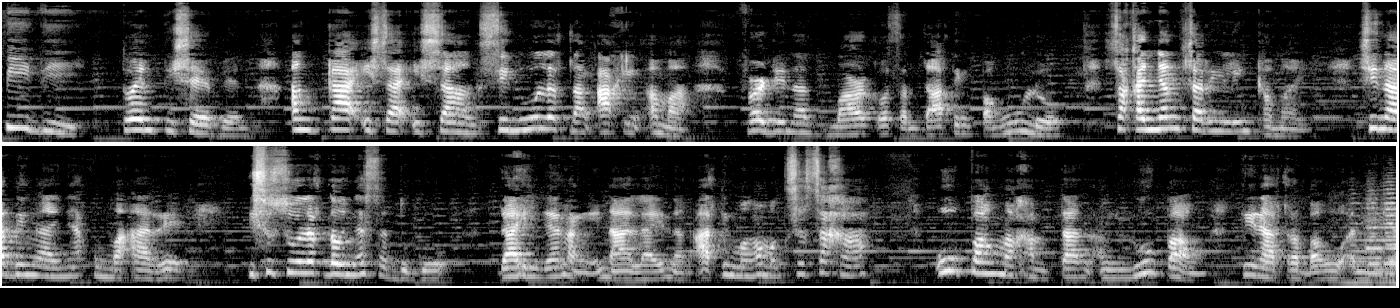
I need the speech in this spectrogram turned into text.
PD 27, ang kaisa-isang sinulat ng aking ama, Ferdinand Marcos, ang dating Pangulo, sa kanyang sariling kamay. Sinabi nga niya kung maari, isusulat daw niya sa dugo dahil yan ang inalay ng ating mga magsasaka upang makamtan ang lupang tinatrabahuan nila.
